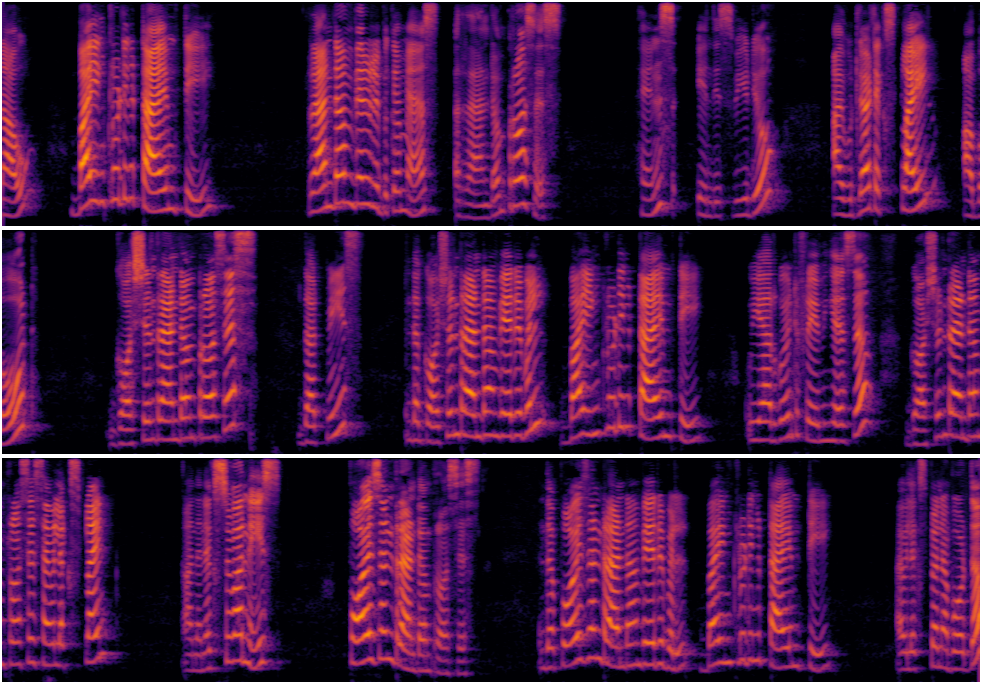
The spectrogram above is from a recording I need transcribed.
Now, by including time t, random variable will become as random process. Hence, in this video, I would like to explain about Gaussian random process. That means, in the Gaussian random variable, by including time t, we are going to framing as a Gaussian random process. I will explain. And the next one is Poisson random process. In the Poisson random variable, by including time t, I will explain about the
